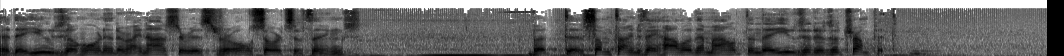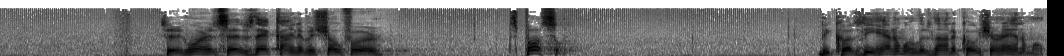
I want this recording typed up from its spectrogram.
uh, they use the horn of the rhinoceros for all sorts of things. But uh, sometimes they hollow them out and they use it as a trumpet. So the Gemara says that kind of a shofar is possible. Because the animal is not a kosher animal.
